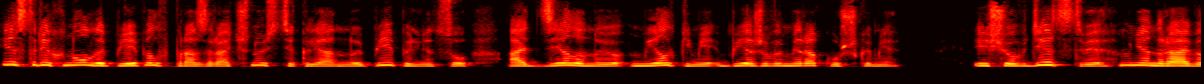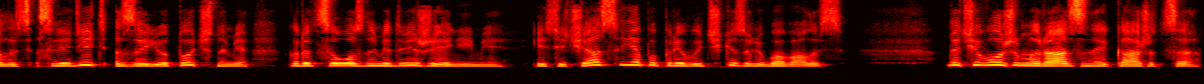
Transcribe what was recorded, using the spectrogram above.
и стряхнула пепел в прозрачную стеклянную пепельницу, отделанную мелкими бежевыми ракушками. Еще в детстве мне нравилось следить за ее точными, грациозными движениями, и сейчас я по привычке залюбовалась. Да чего же мы разные, кажется.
